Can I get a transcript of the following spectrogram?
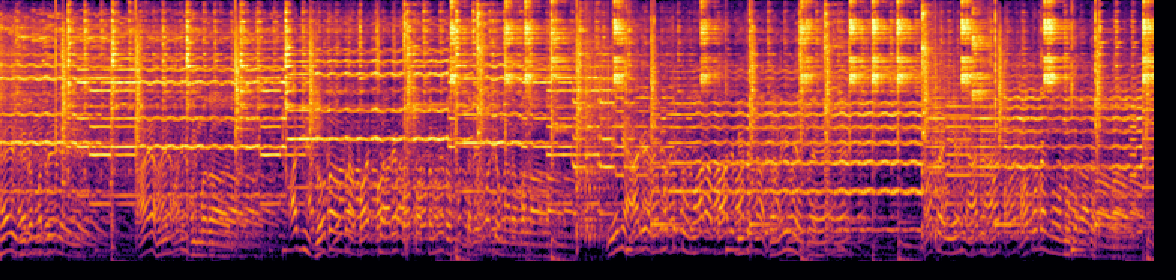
હે રમતે હાય હનુમાનજી મહારાજ. આજે જોતાના બાદશાહ, અરે બાપા, તમે રમત રહેવા દો મારા વાલા. એની હારે રમત તો મારા બાલ બીજાના ધણીને છે માતા એની હારે આપણને નો અનુગ્રહ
